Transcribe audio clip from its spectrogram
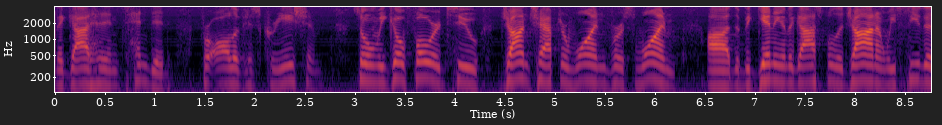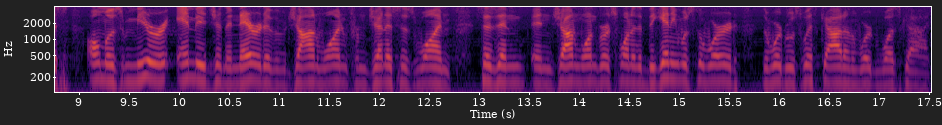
that God had intended for all of his creation. So when we go forward to John chapter 1, verse 1, uh, the beginning of the Gospel of John, and we see this almost mirror image in the narrative of John 1 from Genesis 1. It says in, in John 1, verse 1, in the beginning was the Word, the Word was with God, and the Word was God.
